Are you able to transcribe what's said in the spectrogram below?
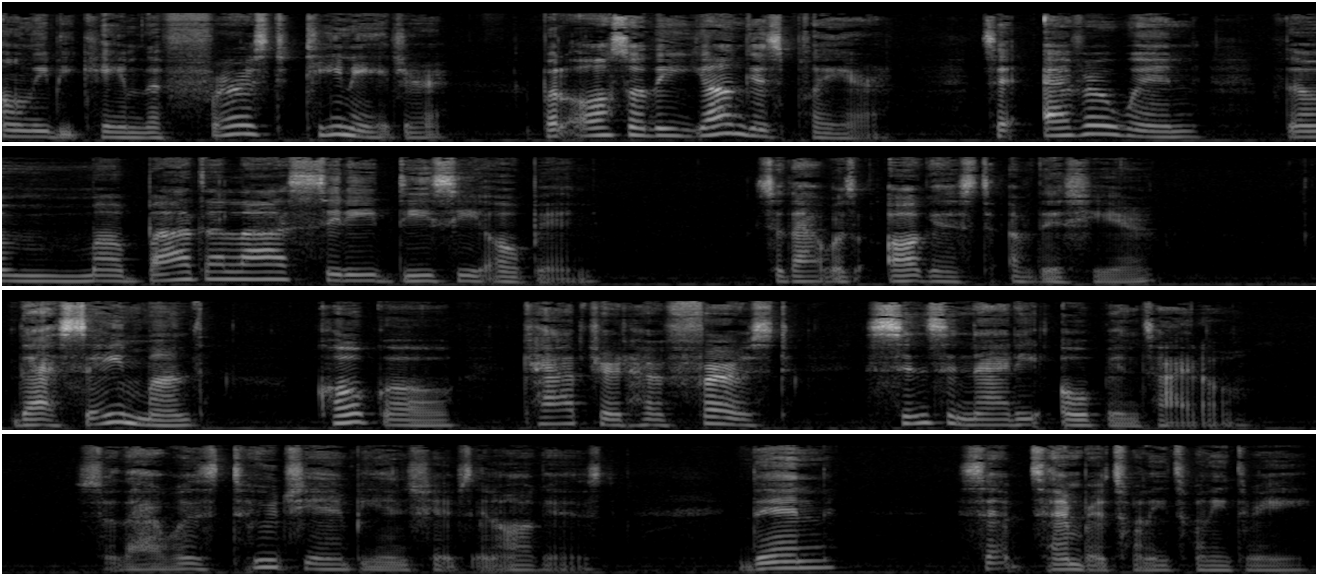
only became the first teenager, but also the youngest player to ever win the Mubadala Citi DC Open. So that was August of this year. That same month, Coco captured her first Cincinnati Open title. So that was two championships in August. Then, September 2023,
